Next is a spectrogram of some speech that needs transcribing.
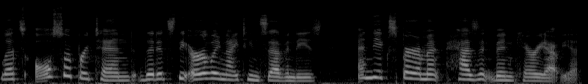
Let's also pretend that it's the early 1970s and the experiment hasn't been carried out yet.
